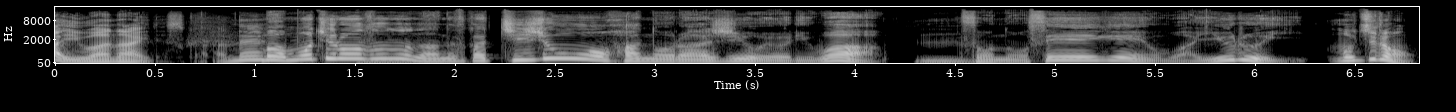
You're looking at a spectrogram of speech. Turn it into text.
あ言わないですからね。まあもちろんそのなんですか？地上波のラジオよりはうん。その制限は緩い。もちろ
